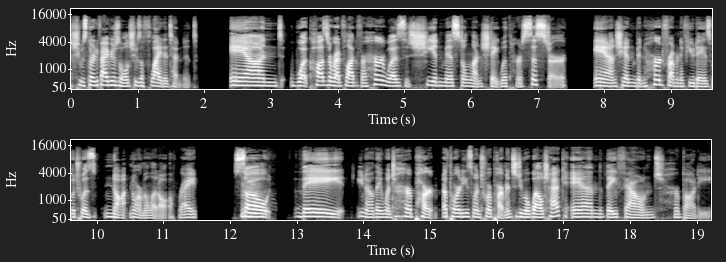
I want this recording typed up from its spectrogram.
She was 35 years old. She was a flight attendant. And what caused a red flag for her was she had missed a lunch date with her sister and she hadn't been heard from in a few days, which was not normal at all, right? So mm-hmm. they, you know, they went to her part, authorities went to her apartment to do a well check and they found her body.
